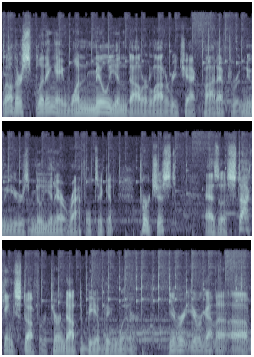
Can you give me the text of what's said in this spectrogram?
well, they're splitting a $1 million lottery jackpot after a New Year's millionaire raffle ticket purchased as a stocking stuffer turned out to be a big winner. You ever, you ever gotten a um,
